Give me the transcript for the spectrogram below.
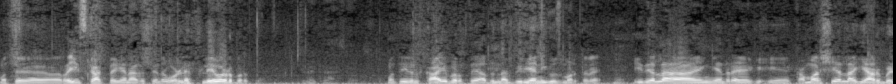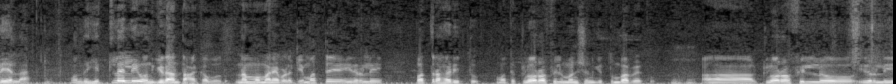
ಮತ್ತೆ ರೈಸ್ಗೆ ಹಾಕ್ದಾಗ ಏನಾಗುತ್ತೆ ಅಂದ್ರೆ ಒಳ್ಳೆ ಫ್ಲೇವರ್ಡ್ ಬರುತ್ತೆ. ಮತ್ತೆ ಇದ್ರಲ್ಲಿ ಕಾಯಿ ಬರುತ್ತೆ ಅದನ್ನ ಬಿರಿಯಾನಿ ಯೂಸ್ ಮಾಡ್ತಾರೆ ಇದೆಲ್ಲ ಹೆಂಗೆ ಅಂದ್ರೆ ಕಮರ್ಷಿಯಲ್ ಆಗಿ ಯಾರು ಬೆಳೆಯಲ್ಲ ಒಂದು ಹಿತ್ತಲಲ್ಲಿ ಒಂದು ಗಿಡ ಅಂತ ಹಾಕಬಹುದು ನಮ್ಮ ಮನೆ ಬಳಕೆ. ಮತ್ತೆ ಇದರಲ್ಲಿ ಪತ್ರ ಹರಿತು ಮತ್ತೆ ಕ್ಲೋರೋಫಿಲ್ ಮನುಷ್ಯನಿಗೆ ತುಂಬಾ ಬೇಕು. ಕ್ಲೋರೋಫಿಲ್ ಇದರಲ್ಲಿ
